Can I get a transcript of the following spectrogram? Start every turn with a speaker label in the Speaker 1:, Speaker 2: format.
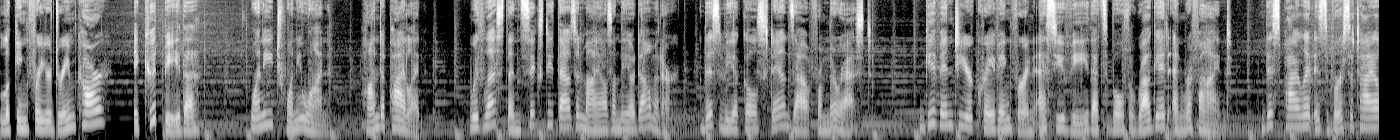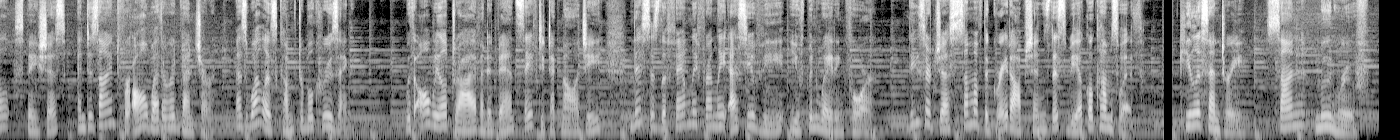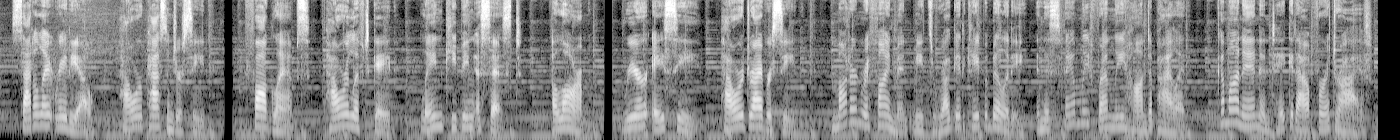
Speaker 1: Looking for your dream car? It could be the 2021 Honda Pilot. With less than 60,000 miles on the odometer, this vehicle stands out from the rest. Give in to your craving for an SUV that's both rugged and refined. This Pilot is versatile, spacious, and designed for all-weather adventure, as well as comfortable cruising. With all-wheel drive and advanced safety technology, this is the family-friendly SUV you've been waiting for. These are just some of the great options this vehicle comes with. Keyless entry, sun, moonroof, satellite radio, power passenger seat, fog lamps, power liftgate, lane keeping assist, alarm, rear AC, power driver seat. Modern refinement meets rugged capability in this family-friendly Honda Pilot. Come on in and take it out for a drive.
